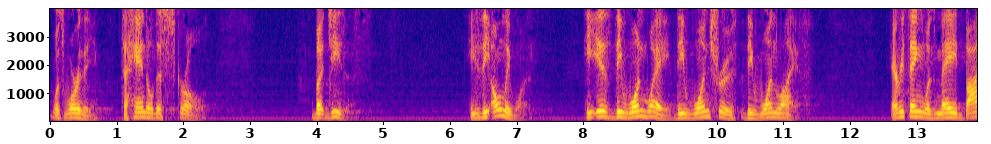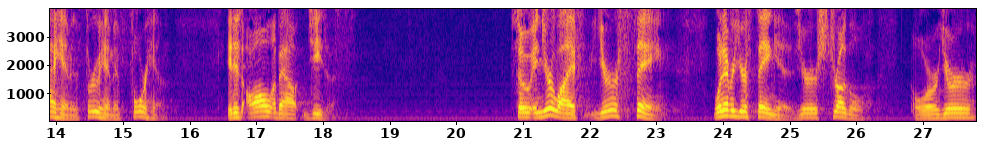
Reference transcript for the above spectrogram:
was worthy to handle this scroll but Jesus. He's the only one. He is the one way, the one truth, the one life. Everything was made by him and through him and for him. It is all about Jesus. So, in your life, your thing, whatever your thing is, your struggle or your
